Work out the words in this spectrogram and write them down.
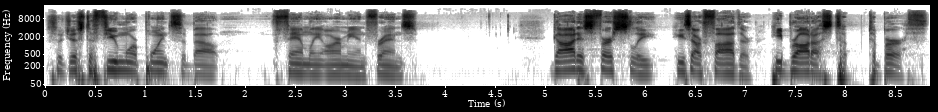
So, just a few more points about family, army, and friends. God is firstly, He's our Father. He brought us to, to birth.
